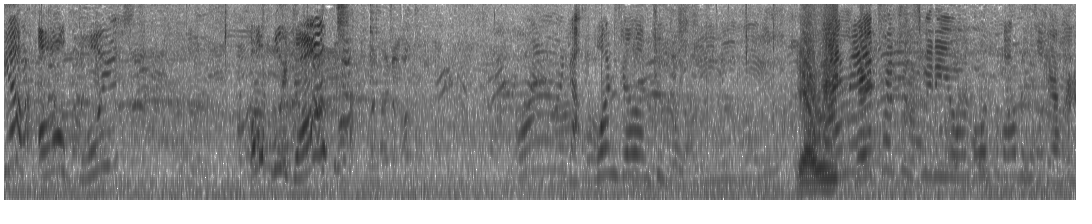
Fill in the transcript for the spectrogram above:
You have all boys? All boy dogs? Oh, I only got one girl and two boys. Yeah, we. Pay attention, sweetie. You were going to love his jacket.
